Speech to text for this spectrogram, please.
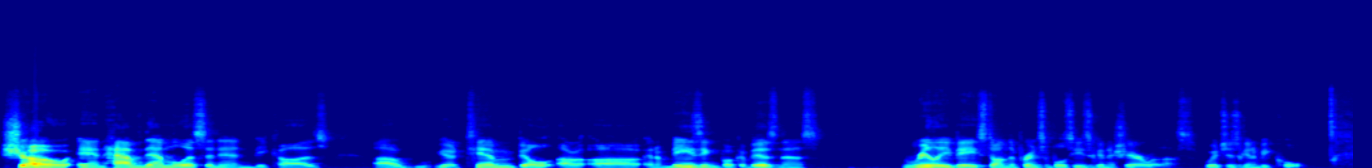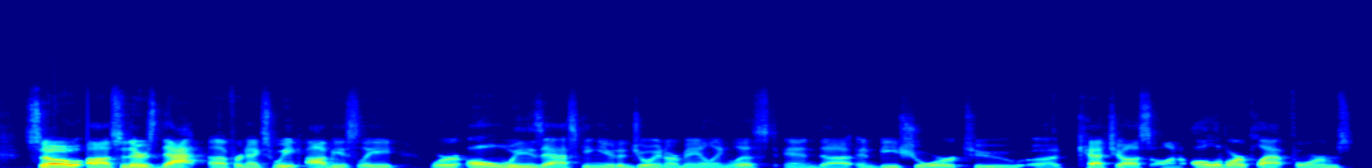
show and have them listen in because uh, you know, Tim built a, a, an amazing book of business, really based on the principles he's going to share with us, which is going to be cool. So, uh, so there's that uh, for next week. Obviously, we're always asking you to join our mailing list and uh, and be sure to uh, catch us on all of our platforms.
